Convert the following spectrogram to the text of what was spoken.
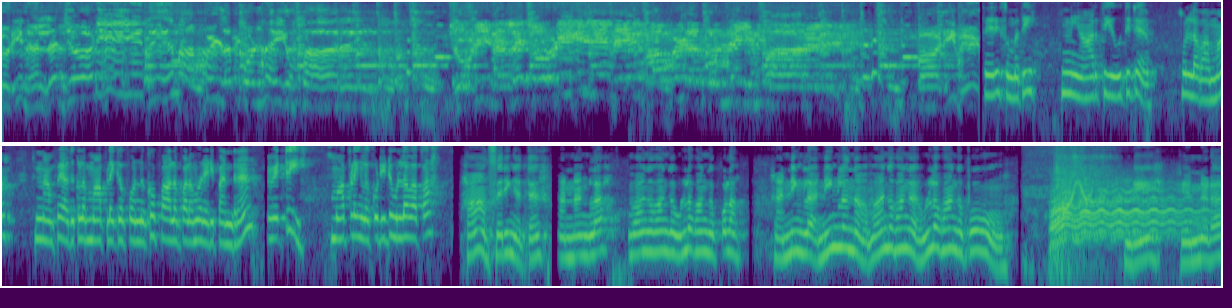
ஜோடி நல்ல ஜோடி இது மாப்பிள்ள பொண்ணையும் பாரு. ஜோடி நல்ல ஜோடி இது மாப்பிள்ள பொண்ணையும் பாரு. பாடி வே சரி சுமதி நீ ஆரத்தி ஊத்திட்டு உள்ள வாமா நான் போய் அதுக்குள்ள மாப்பிள்ளைக்கு பொண்ணுக்கோ பாலம் பழமும் ரெடி பண்றேன். வெற்றி மாப்பிள்ளைங்களை கூட்டிட்டு உள்ள வாப்பா. ஆ சரிங்க அத்தை. அண்ணாங்களா? வாங்க வாங்க உள்ள வாங்க போலாம். அண்ணிங்களா? நீங்களும் தான். வாங்க வாங்க உள்ள வாங்க போவோம். டேய் என்னடா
